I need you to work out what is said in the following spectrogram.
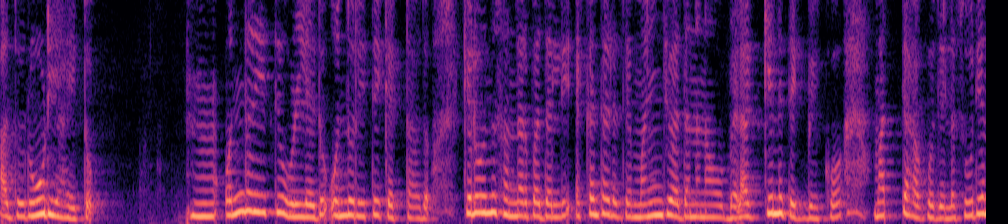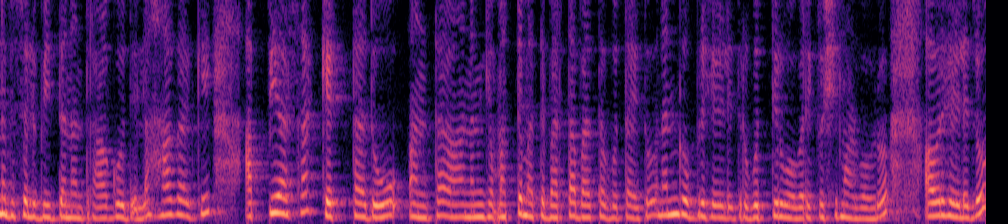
ಅದು ರೂಢಿಯಾಯಿತು ಒಂದು ರೀತಿ ಒಳ್ಳೆಯದು, ಒಂದು ರೀತಿ ಕೆಟ್ಟದು. ಕೆಲವೊಂದು ಸಂದರ್ಭದಲ್ಲಿ ಯಾಕಂತ ಹೇಳಿದ್ರೆ ಮಂಜು ಅದನ್ನು ನಾವು ಬೆಳಗ್ಗೆನೇ ತೆಗಬೇಕು, ಮತ್ತೆ ಆಗೋದಿಲ್ಲ. ಸೂರ್ಯನ ಬಿಸಿಲು ಬಿದ್ದ ನಂತರ ಆಗೋದಿಲ್ಲ. ಹಾಗಾಗಿ ಅಭ್ಯಾಸ ಕೆಟ್ಟದು ಅಂತ ನನಗೆ ಮತ್ತೆ ಮತ್ತೆ ಬರ್ತಾ ಬರ್ತಾ ಗೊತ್ತಾಯಿತು. ನನಗೊಬ್ಬರು ಹೇಳಿದರು, ಗೊತ್ತಿರುವವರೇ, ಕೃಷಿ ಮಾಡುವವರು. ಅವರು ಹೇಳಿದರು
